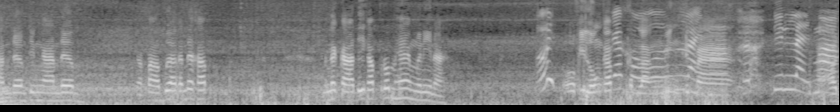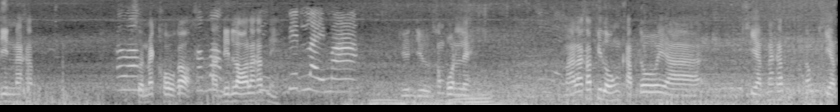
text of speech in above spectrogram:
คันเดิมทีมงานเดิมอย่าฝ่าเบื่อกันด้อครับ บรรยากาศดีครับร่มแห้งมือนี้นะเฮ้ยโอ้พี่หลงครับกำลังวิ่งขึ้นมา ดินไหลมามาเอาดินนะครับเพราะว่าส่วนแมคโครก็ตัดดินรอแล้วครับนี่ ดินไหลมา ยืนอยู่ข้างบนเลย มาแล้วครับพี่หลงขับโดยอ่าเขียดนะครับ น้องเขียด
